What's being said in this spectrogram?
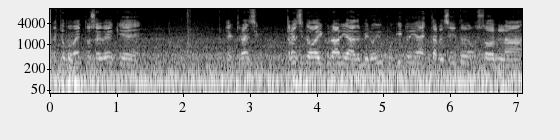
En estos momentos se ve que el tránsito, tránsito vehicular ya disminuyó un poquito ya es tardecito, son las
